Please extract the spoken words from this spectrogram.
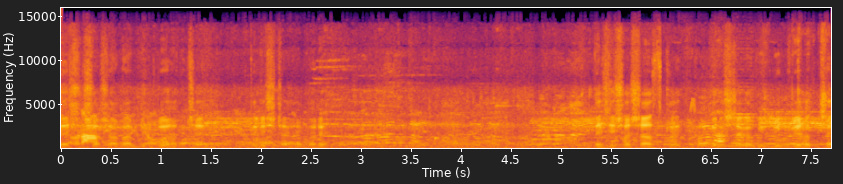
দেশি শশাটা বিক্রি হচ্ছে তিরিশ টাকা করে। দেশি শশা আজকে তিরিশ টাকা বিক্রি হচ্ছে।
